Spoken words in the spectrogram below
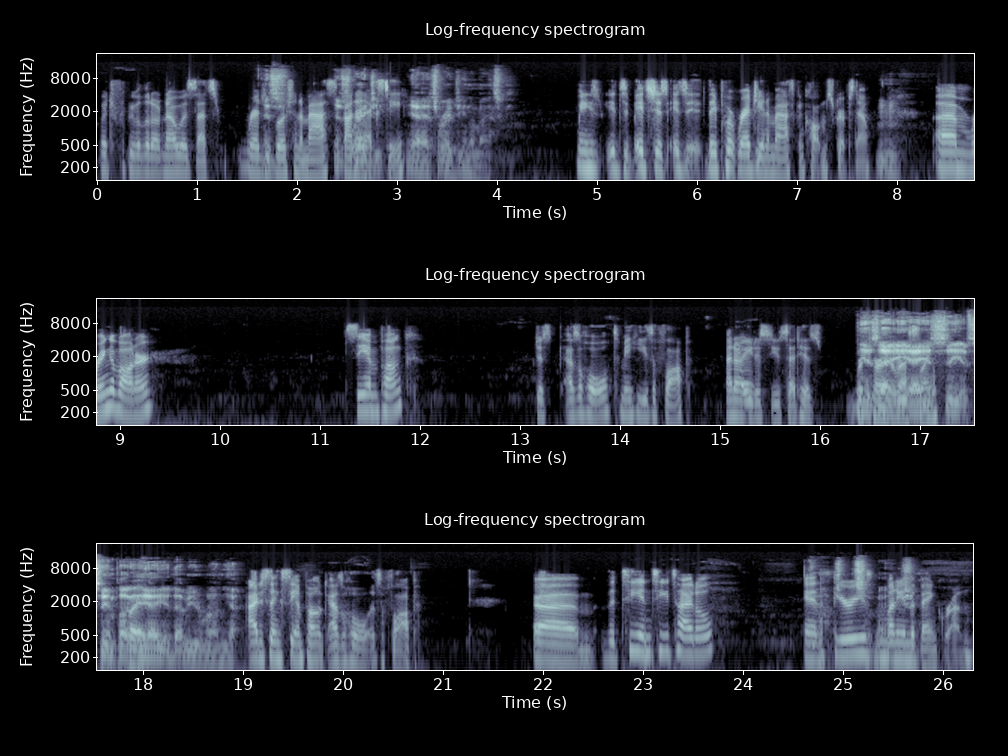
which for people that don't know is that's Reggie It's- Bush in a mask on Reggie. NXT. Yeah, it's Reggie in a mask. I mean, he's, it's it's just it's they put Reggie in a mask and call him Scrypts now. Mhm. Um, Ring of Honor, CM Punk, just as a whole, to me he's a flop. I know you just you said his Is return that, to yeah, wrestling. you see, CM Punk, yeah, yeah, W run, yeah. I just think CM Punk as a whole is a flop. Um, the TNT title and Gosh, Theory's so. Money in the Bank run.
